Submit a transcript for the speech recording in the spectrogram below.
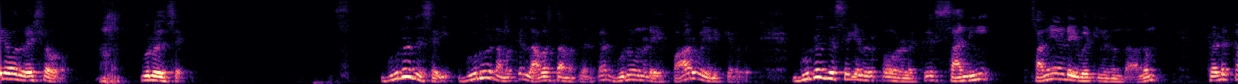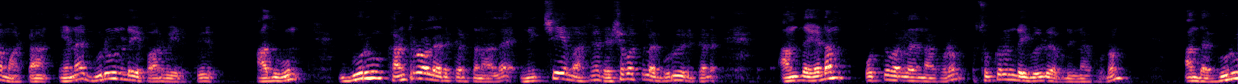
இருபது வயசில் வரும். குரு திசை. குரு திசை குரு நமக்கு லவஸ்தானத்தில் இருக்கார். குருவனுடைய பார்வை இருக்கிறது. குரு திசையில் இருப்பவர்களுக்கு சனி சனியினுடைய வீட்டில் இருந்தாலும் கெடுக்க மாட்டான். ஏன்னா குருவனுடைய பார்வை இருக்குது அதுவும் குரு கண்ட்ரோலில் இருக்கிறதுனால நிச்சயமாக ரிஷபத்தில் குரு இருக்கிற அந்த இடம் ஒத்து வரலைன்னா கூட சுக்கரனுடைய வீடு அப்படின்னா கூட அந்த குரு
